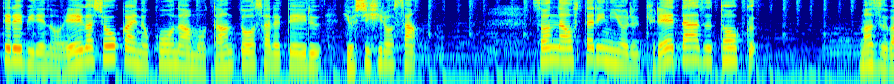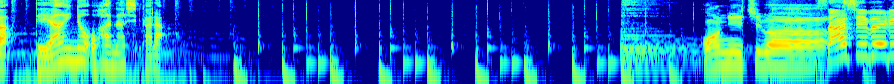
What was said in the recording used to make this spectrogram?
テレビでの映画紹介のコーナーも担当されている吉弘さん。そんなお二人によるキュレーターズトーク。まずは出会いのお話から。こんにちは。久しぶり。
